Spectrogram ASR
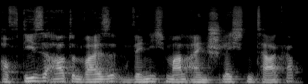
Auf diese Art und Weise, wenn ich mal einen schlechten Tag habe?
